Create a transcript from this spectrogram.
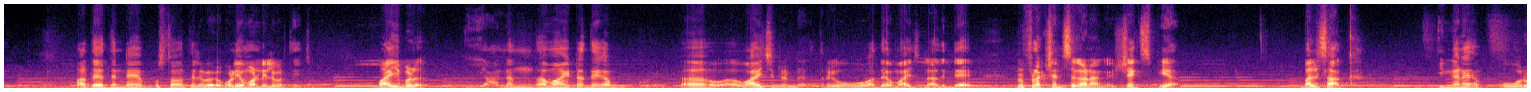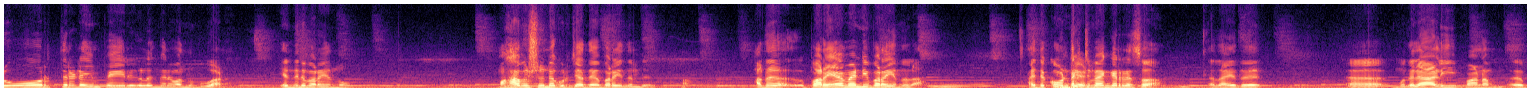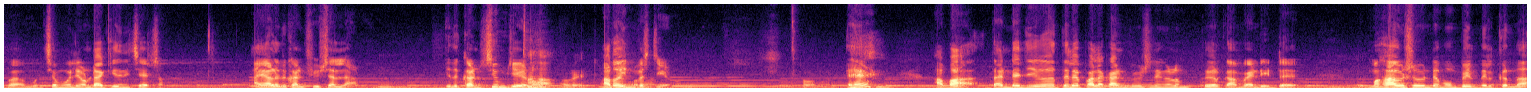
അപ്പം അദ്ദേഹത്തിന്റെ പുസ്തകത്തിൽ വോളിയം വണ്ണിൽ പ്രത്യേകിച്ച് ബൈബിൾ ഈ അനന്തമായിട്ട് അദ്ദേഹം വായിച്ചിട്ടുണ്ട്. എത്രയോ അദ്ദേഹം വായിച്ചിട്ടുണ്ട്. അതിന്റെ റിഫ്ലക്ഷൻസ് കാണാൻ കഴിയും. ഷേക്സ്പിയർ ബൽസാക്ക് ഇങ്ങനെ ഓരോരുത്തരുടെയും പേരുകൾ ഇങ്ങനെ വന്നു പോവാണ്. എന്തിനു പറയുന്നു മഹാവിഷ്ണുവിനെ കുറിച്ച് അദ്ദേഹം പറയുന്നുണ്ട്. അത് പറയാൻ വേണ്ടി പറയുന്നതാ. അതിന്റെ കോണ്ടാക്ട് ഭയങ്കര രസമാണ് അതായത് മുതലാളി പണം ഉച്ചമൂല്യം ഉണ്ടാക്കിയതിന് ശേഷം അയാളൊരു കൺഫ്യൂഷനിലാണ് ഇത് കൺസ്യൂം ചെയ്യണോ? അതോ ഇൻവെസ്റ്റ് ചെയ്യണോ? ഏ? അപ്പൊ തന്റെ ജീവിതത്തിലെ പല കൺഫ്യൂഷനുകളും തീർക്കാൻ വേണ്ടിയിട്ട് മഹാവിഷ്ണുവിന്റെ മുമ്പിൽ നിൽക്കുന്ന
